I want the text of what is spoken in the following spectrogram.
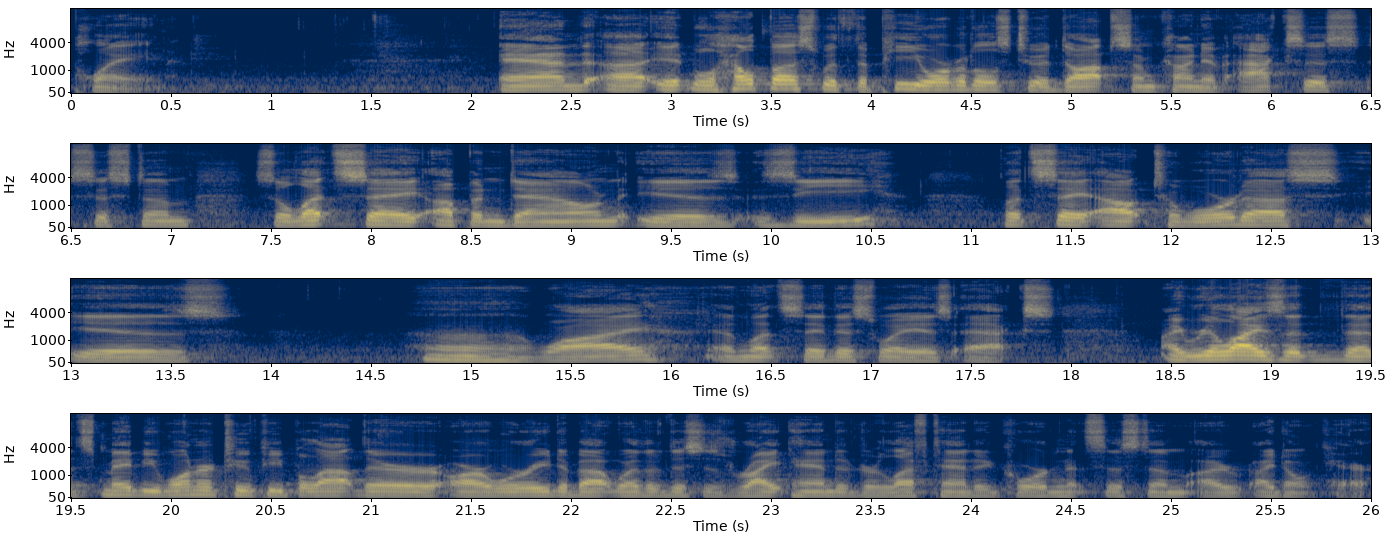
plane. And uh, it will help us with the p orbitals to adopt some kind of axis system. So let's say up and down is z. Let's say out toward us is uh, y. And let's say this way is x. I realize that that's maybe one or two people out there are worried about whether this is right-handed or left-handed coordinate system. I, I don't care.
